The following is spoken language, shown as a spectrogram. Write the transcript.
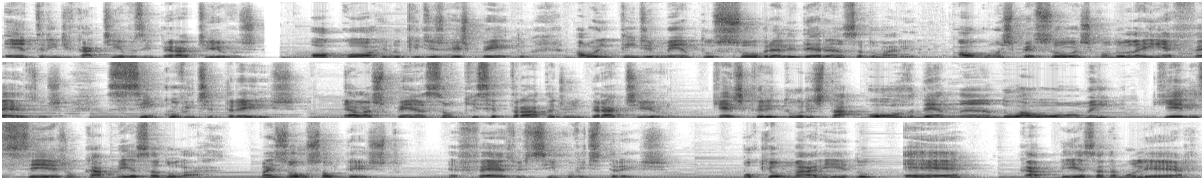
entre indicativos e imperativos ocorre no que diz respeito ao entendimento sobre a liderança do marido. Algumas pessoas, quando leem Efésios 5:23, elas pensam que se trata de um imperativo, que a escritura está ordenando ao homem que ele seja o cabeça do lar. Mas ouça o texto, Efésios 5:23. Porque o marido é cabeça da mulher,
